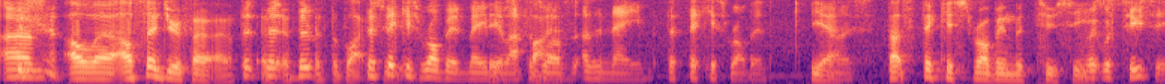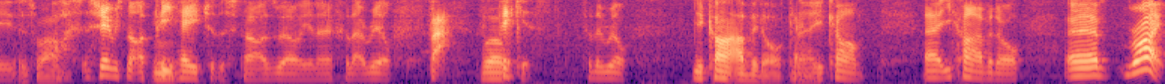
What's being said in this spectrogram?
Um, I'll uh, I'll send you a photo The- of, the- of, the- of the black the suit. thickest Robin made me It's laugh as well as, as a name. The thickest Robin. Yeah, Nice. that's thickest Robin with two C's. With, with two C's as well. Oh, it's a shame it's not a PH at the start as well. You know, for that real fat, Well, thickest, for the real you can't have it all, can No, you? you can't. Uh, you can't have it all. Um, right,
